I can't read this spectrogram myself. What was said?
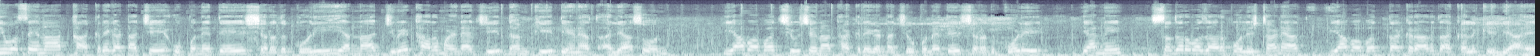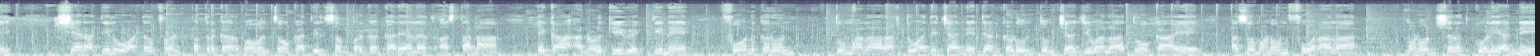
शिवसेना ठाकरे गटाचे उपनेते शरद कोळी यांना जिवे ठार मारण्याची धमकी देण्यात आली असून याबाबत शिवसेना ठाकरे गटाचे उपनेते शरद कोळी यांनी सदर बाजार पोलीस ठाण्यात याबाबत तक्रार दाखल केली आहे. शहरातील वॉटरफ्रंट पत्रकार भवन चौकातील संपर्क कार्यालयात असताना एका अनोळखी व्यक्तीने फोन करून तुम्हाला राष्ट्रवादीच्या नेत्यांकडून तुमच्या जीवाला धोका आहे असं म्हणून फोन आला. म्हणून शरद कोळी यांनी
